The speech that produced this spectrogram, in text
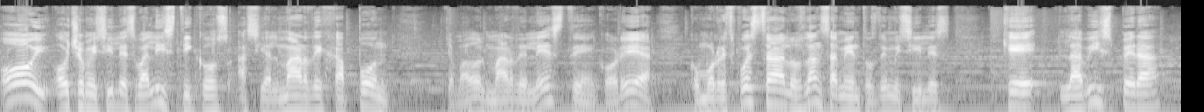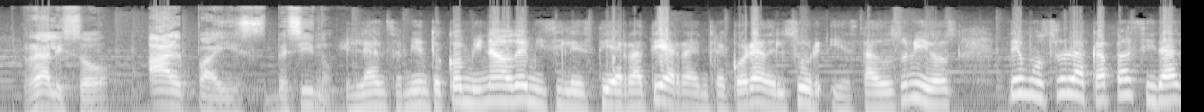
Hoy, ocho misiles balísticos hacia el mar de Japón, llamado el Mar del Este en Corea, como respuesta a los lanzamientos de misiles que la víspera realizó al país vecino. El lanzamiento combinado de misiles tierra-tierra entre Corea del Sur y Estados Unidos demostró la capacidad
